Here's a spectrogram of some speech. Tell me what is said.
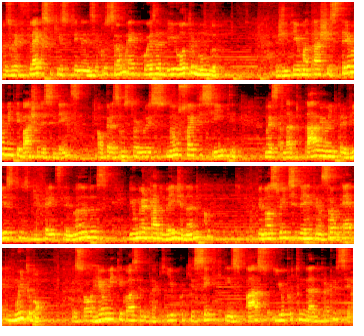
Mas o reflexo que isso tem na execução é coisa de outro mundo. A gente tem uma taxa extremamente baixa de acidentes, a operação se tornou não só eficiente, mas adaptável a imprevistos, diferentes demandas e um mercado bem dinâmico. E o nosso índice de retenção é muito bom. O pessoal realmente gosta de estar aqui porque sente que tem espaço e oportunidade para crescer.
